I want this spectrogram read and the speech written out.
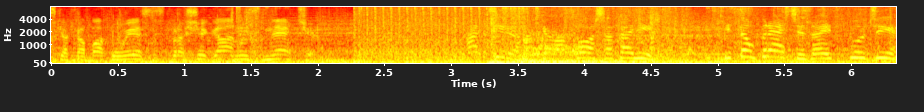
Temos que acabar com esses para chegar no Snatcher. Atira naquelas rochas ali. Estão prestes a explodir.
